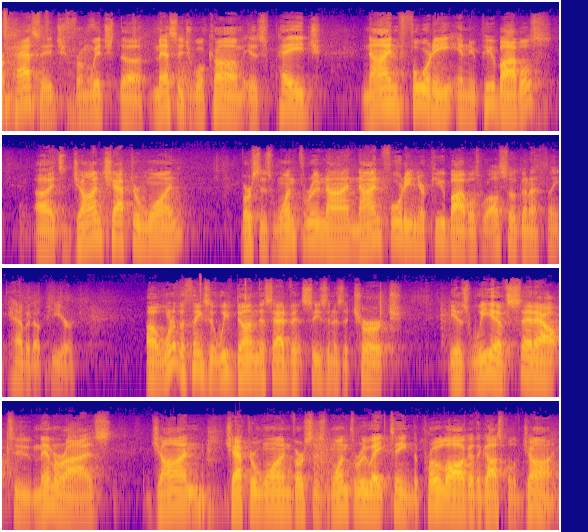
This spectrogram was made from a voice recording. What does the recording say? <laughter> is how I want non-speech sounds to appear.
our passage from which the message will come is page 940 in your Pew Bibles. Uh, it's John chapter 1, verses 1 through 9. 940 in your Pew Bibles. We're also going to have it up here. Uh, one of the things that we've done this Advent season as a church is we have set out to memorize John chapter 1, verses 1 through 18, the prologue of the Gospel of John.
